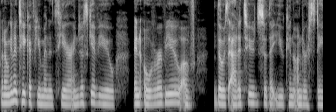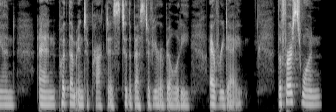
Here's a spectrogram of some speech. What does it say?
But I'm going to take a few minutes here and just give you an overview of those attitudes so that you can understand and put them into practice to the best of your ability every day. The first one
